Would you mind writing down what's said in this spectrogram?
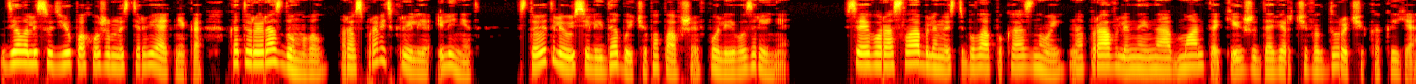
делали судью похожим на стервятника, который раздумывал, расправить крылья или нет. Стоит ли усилий добычу, попавшая в поле его зрения? Вся его расслабленность была показной, направленной на обман таких же доверчивых дурочек, как и я.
